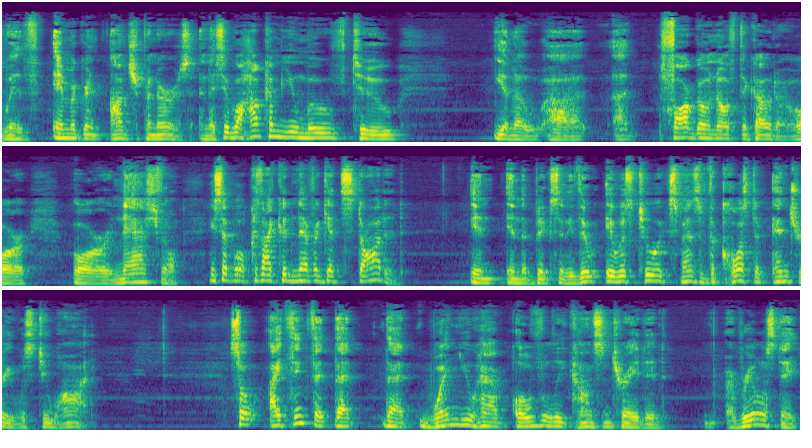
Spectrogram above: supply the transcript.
with immigrant entrepreneurs, and they say, "Well, how come you moved to, you know, uh, uh, Fargo, North Dakota, or or Nashville?" He said, "Well, because I could never get started in in the big city. There, it was too expensive. The cost of entry was too high." So I think that that that when you have overly concentrated uh, real estate,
